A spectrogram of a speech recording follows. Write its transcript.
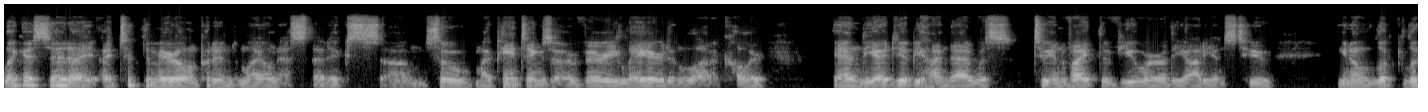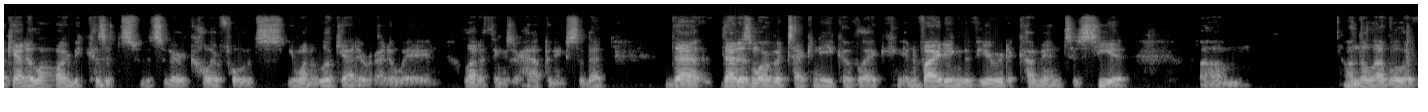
like I said, I, I took the mural and put it into my own aesthetics. Um, so my paintings are very layered and a lot of color. And the idea behind that was to invite the viewer or the audience to, you know, look look at it longer because it's it's very colorful. It's you want to look at it right away, and a lot of things are happening. So that that that is more of a technique of like inviting the viewer to come in to see it. Um, on the level of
